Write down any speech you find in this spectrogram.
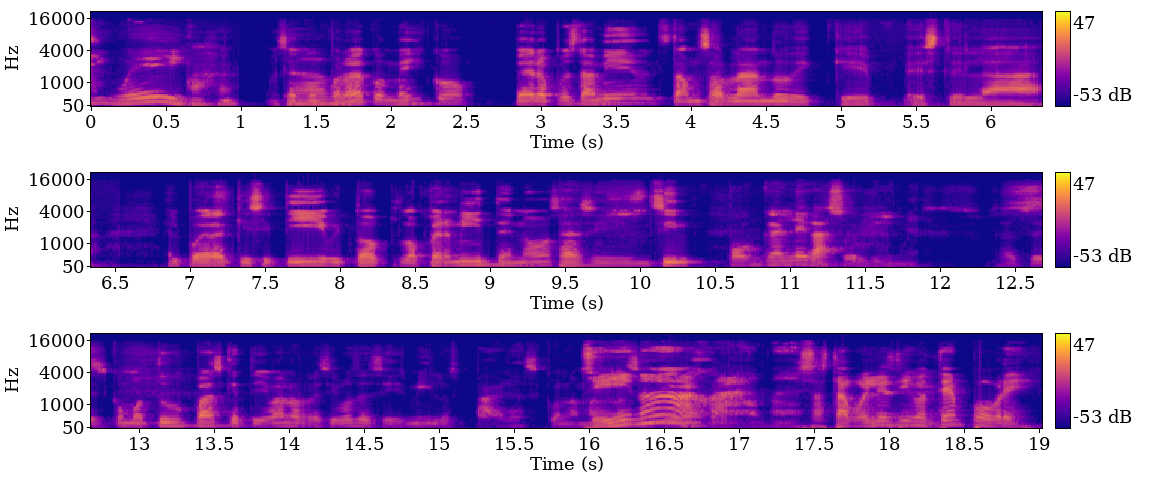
Ay, güey. Ajá. O sea, Cabrón. comparado con México, pero pues también estamos hablando de que este la el poder adquisitivo y todo pues, lo permite, ¿no? O sea, sin, sin Póngale gasolina. o sea, es como tú, Paz, que te llevan los recibos de 6 mil, los pagas con la mano. Sí, no, jamás. Hasta voy les digo, Eh, ten, pobre.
